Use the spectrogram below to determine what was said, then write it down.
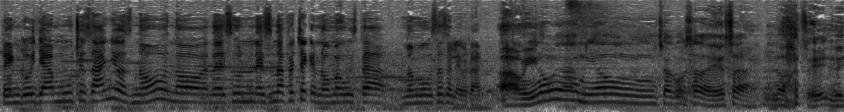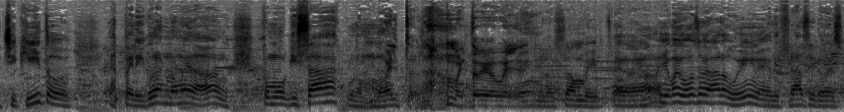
Tengo ya muchos años, ¿no? No, es, un- es una fecha que no me gusta, no me gusta celebrar. A mí no me da miedo mucha cosa de esa. No sé, de chiquito las películas no me daban. Como quizás los muertos, los muertos que vuelven, los zombies. Pero no, yo me gozo de Halloween, me disfrazo y todo eso.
